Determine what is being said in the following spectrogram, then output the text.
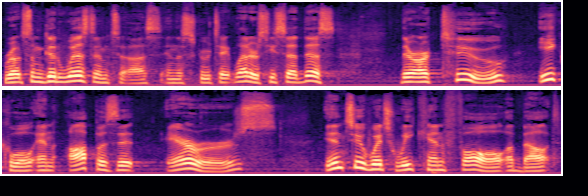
wrote some good wisdom to us in the Screwtape Letters. He said this there are two equal and opposite errors into which we can fall about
